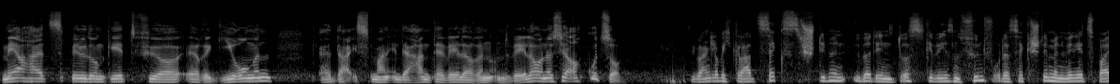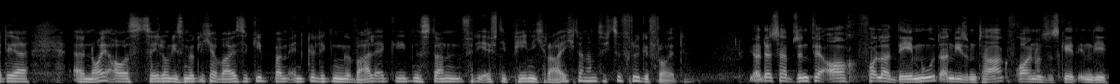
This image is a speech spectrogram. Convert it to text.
Mehrheitsbildung geht für äh, Regierungen, äh, da ist man in der Hand der Wählerinnen und Wähler und das ist ja auch gut so. Sie waren, glaube ich, gerade sechs Stimmen über den Durst gewesen, fünf oder sechs Stimmen. Wenn jetzt bei der äh, Neuauszählung, die es möglicherweise gibt, beim endgültigen Wahlergebnis dann für die FDP nicht reicht, dann haben Sie sich zu früh gefreut. Ja, deshalb sind wir auch voller Demut an diesem Tag, freuen uns, es geht in die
